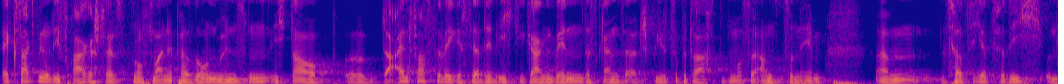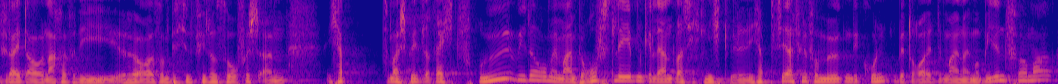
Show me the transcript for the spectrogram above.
exakt, wie du die Frage stellst, nur auf meine Person münzen. Ich glaube, äh, der einfachste Weg ist ja, den ich gegangen bin, das Ganze als Spiel zu betrachten immer so ernst zu nehmen. Ähm, das hört sich jetzt für dich und vielleicht auch nachher für die Hörer so ein bisschen philosophisch an. Ich habe zum Beispiel recht früh wiederum in meinem Berufsleben gelernt, was ich nicht will. Ich habe sehr viel vermögende Kunden betreut in meiner Immobilienfirma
